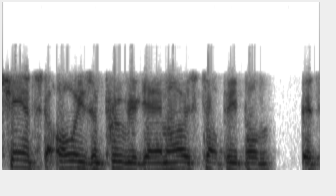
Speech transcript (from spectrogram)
chance to always improve your game. I always tell people it's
